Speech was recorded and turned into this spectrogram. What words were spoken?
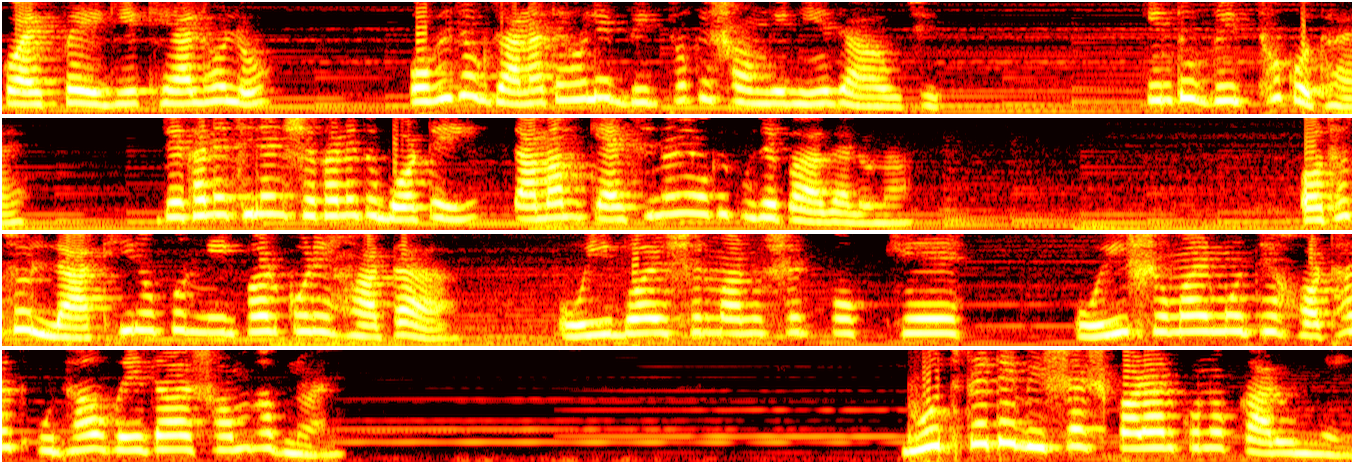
কয়েক পা এগিয়ে খেয়াল হলো, অভিযোগ জানাতে হলে বৃদ্ধকে সঙ্গে নিয়ে যাওয়া উচিত। কিন্তু বৃদ্ধ কোথায়? যেখানে ছিলেন সেখানে তো বটেই, তামাম ক্যাসিনোই ওকে খুঁজে পাওয়া গেল না। অথচ লাঠির ওপর নির্ভর করে হাঁটা ওই বয়সের মানুষের পক্ষে ওই সময়ের মধ্যে হঠাৎ উধাও হয়ে যাওয়া সম্ভব নয়। ভূত প্রেতে বিশ্বাস করার কোনো কারণ নেই।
